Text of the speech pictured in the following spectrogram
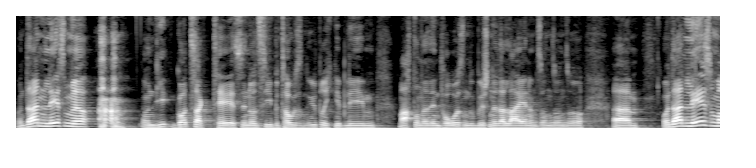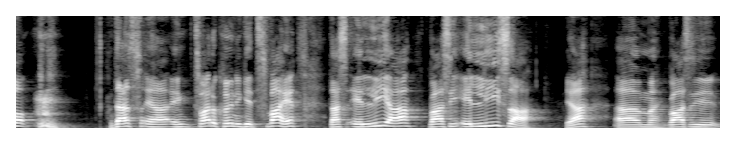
Und dann lesen wir, und Gott sagt, hey, es sind nur 7000 übrig geblieben, mach doch nicht den Tosen, du bist nicht allein und so und so und so. Ähm, und dann lesen wir, dass in 2. Könige 2, dass Elia quasi Elisa, ja, ähm, quasi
